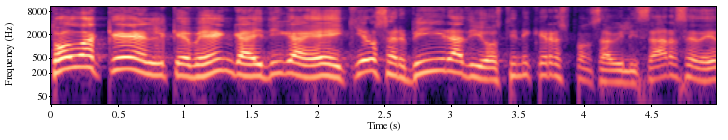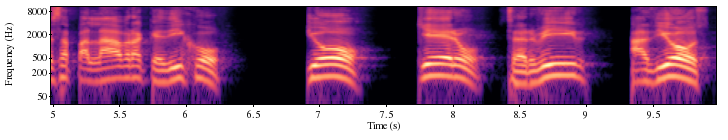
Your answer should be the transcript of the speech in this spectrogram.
Todo aquel que venga y diga, hey, quiero servir a Dios, tiene que responsabilizarse de esa palabra que dijo, yo quiero servir a Dios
